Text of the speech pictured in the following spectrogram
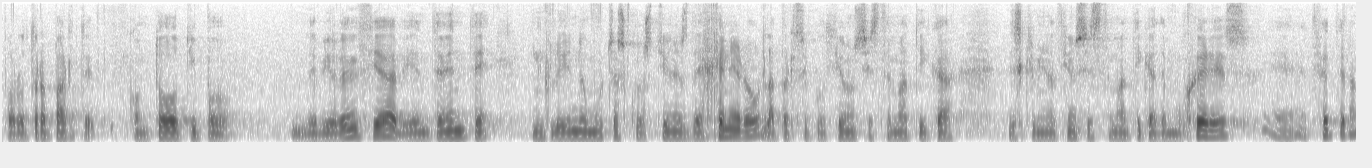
por otra parte, con todo tipo de violencia, evidentemente incluyendo muchas cuestiones de género, la persecución sistemática, discriminación sistemática de mujeres, eh, etcétera.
